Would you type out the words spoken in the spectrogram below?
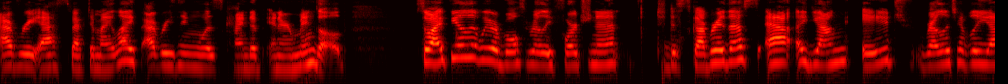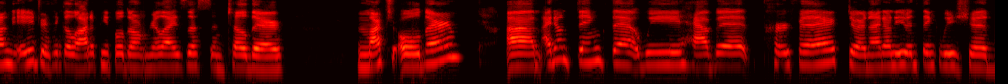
every aspect of my life, everything was kind of intermingled. So I feel that we were both really fortunate to discover this at a young age, relatively young age. I think a lot of people don't realize this until they're much older. Um, I don't think that we have it perfect, and I don't even think we should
